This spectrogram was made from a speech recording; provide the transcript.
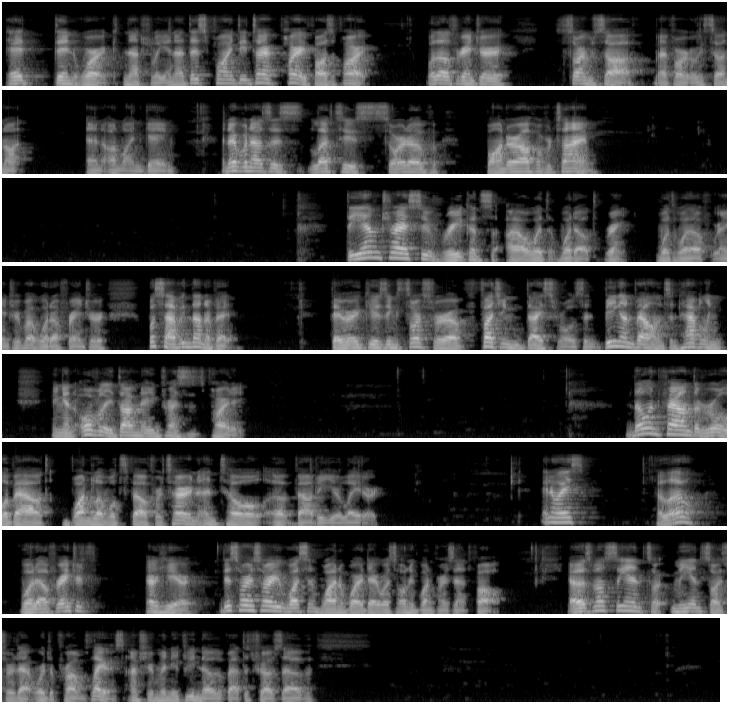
It didn't work, naturally, and at this point, the entire party falls apart. Elf Ranger storms off, metaphorically so not an online game. And everyone else is left to sort of wander off over time. The M tries to reconcile with Wood Elf with Wood Elf Ranger, but Wood Elf Ranger was having none of it. They were accusing Sorcerer of fudging dice rolls and being unbalanced and having an overly dominating presence at the party. No one found the rule about one leveled spell per turn until about a year later. Anyways, hello? Wood Elf Rangers are here. This sorcery wasn't one where there was only one person at fault. It was mostly me and Sorcerer that were the problem players. I'm sure many of you know about the tropes of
